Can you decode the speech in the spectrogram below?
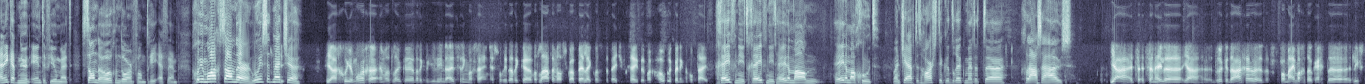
En ik heb nu een interview met Sander Hogendoorn van 3FM. Goedemorgen Sander, hoe is het met je? Ja, goedemorgen. En wat leuk uh, dat ik bij jullie in de uitzending mag zijn. En sorry dat ik uh, wat later was qua bellen. Ik was het een beetje vergeten. Maar hopelijk ben ik nog op tijd. Geef niet, geef niet. Helemaal, helemaal goed. Want je hebt het hartstikke druk met het uh, glazen huis. Ja, het, het zijn hele ja, drukke dagen. Van mij mag het ook echt het liefst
